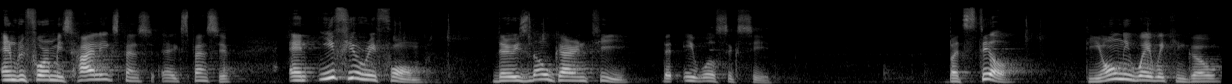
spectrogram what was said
And reform is highly expensive, expensive. And if you reform, there is no guarantee that it will succeed. But still, the only way we can go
